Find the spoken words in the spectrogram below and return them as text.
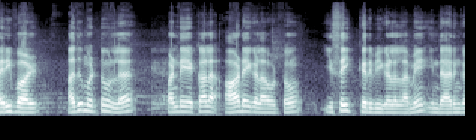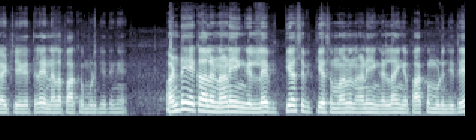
அரிவாள் அது மட்டும் இல்லை பண்டைய கால ஆடைகளாகட்டும் இசைக்கருவிகள் எல்லாமே இந்த அருங்காட்சியகத்தில் என்னால் பார்க்க முடிஞ்சுதுங்க. பண்டைய கால நாணயங்களில் வித்தியாச வித்தியாசமான நாணயங்கள்லாம் இங்கே பார்க்க முடிஞ்சுது.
